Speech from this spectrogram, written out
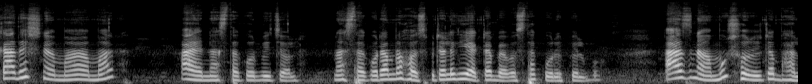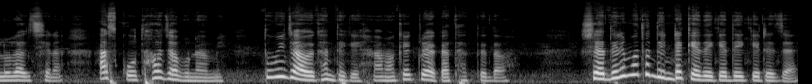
কাঁদিস না, মা আমার। আয়, নাস্তা করবি, চল। নাস্তা করে আমরা হসপিটালে গিয়ে একটা ব্যবস্থা করে ফেলব। আজ না আমু শরীরটা ভালো লাগছে না। আজ কোথাও যাব না আমি। তুমি যাও এখান থেকে, আমাকে একটু একা থাকতে দাও। সেদিনের মতো দিনটা কেঁদে কেঁদে কেটে যায়।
